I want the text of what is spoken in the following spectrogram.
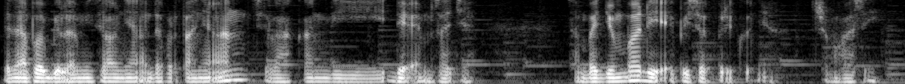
Dan apabila misalnya ada pertanyaan silahkan di DM saja. Sampai jumpa di episode berikutnya. Terima kasih.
